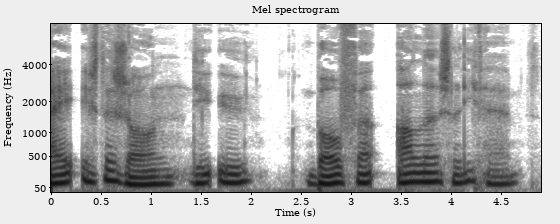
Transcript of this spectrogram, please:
Hij is de zoon die u boven alles lief hebt.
